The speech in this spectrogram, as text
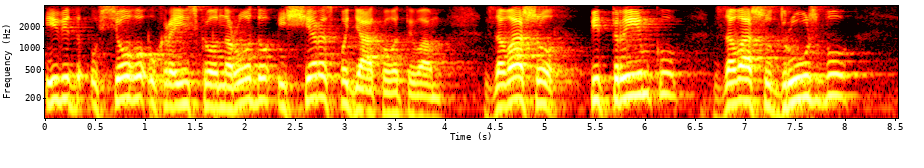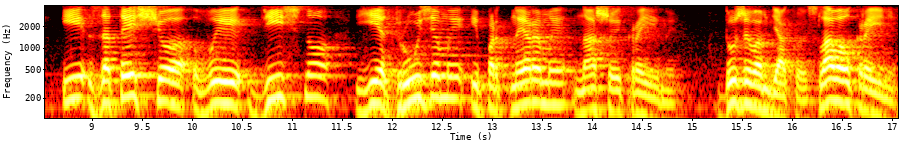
і від всього українського народу, і ще раз подякувати вам за вашу підтримку, за вашу дружбу і за те, що ви дійсно є друзями і партнерами нашої країни. Дуже вам дякую. Слава Україні!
